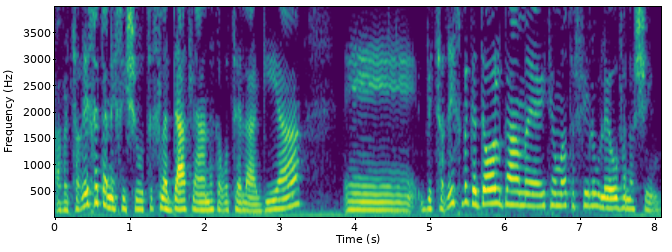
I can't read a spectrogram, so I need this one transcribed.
אבל צריך את הנחישות, צריך לדעת לאן אתה רוצה להגיע, אה, וצריך בגדול גם, אה, הייתי אומרת אפילו, לאהוב אנשים.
